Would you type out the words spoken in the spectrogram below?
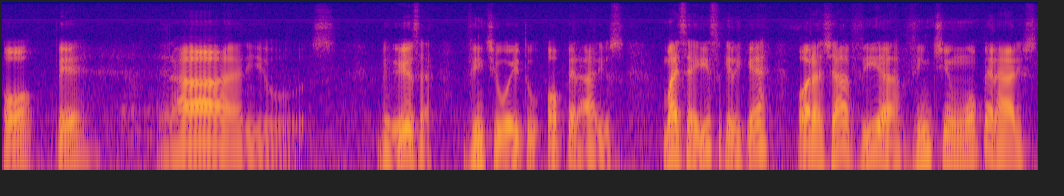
operários. Beleza? 28 operários. Mas é isso que ele quer? Ora, já havia 21 operários.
